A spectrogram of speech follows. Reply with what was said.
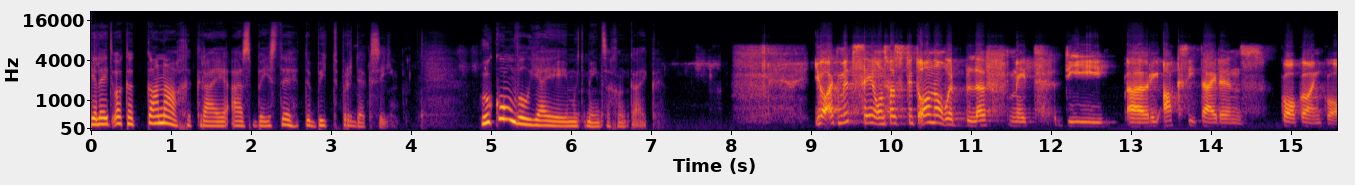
Julle het ook 'n kanna gekry as beste debuutproduksie. Hoekom wil jy hê moet mense gaan kyk? Ja, ek moet sê ons was totaal nou oorbluf met die uh reaksie tydens KAK&K.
